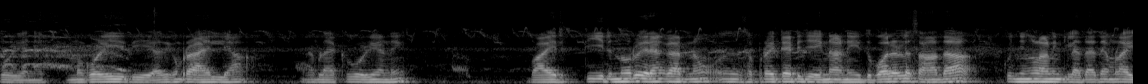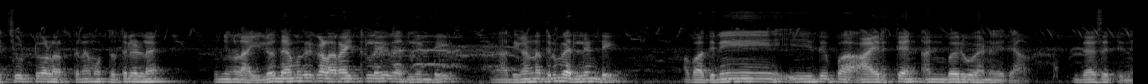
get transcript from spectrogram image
കോഴിയാണ്. അമ്മ കോഴി ഇത് അധികം പ്രായമില്ല. നല്ല ബ്ലാക്ക് കോഴിയാണ്. അപ്പോൾ ആയിരത്തി ഇരുന്നൂറ് വരാൻ കാരണം സെപ്പറേറ്റ് ആയിട്ട് ചെയ്യുന്നതാണ് ഇതുപോലെയുള്ള സാധാ കുഞ്ഞുങ്ങളാണെങ്കിൽ അതായത് നമ്മൾ അയച്ചു വിട്ട് വളർത്തുന്ന മൊത്തത്തിലുള്ള കുഞ്ഞുങ്ങൾ അതിലും ഇതേമാതിരി കളറായിട്ടുള്ളത് വരലുണ്ട്. അധികണ്ണത്തിലും വരലുണ്ട്. അപ്പോൾ അതിന് ഇത് ആയിരത്തി അൻ- അൻപത് രൂപയാണ് വരിക. ഇതേ സെറ്റിന്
